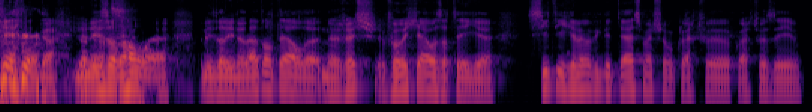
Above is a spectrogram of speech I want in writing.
Ja, dan, is dat al, eh, dan is dat inderdaad altijd al een rush. Vorig jaar was dat tegen City, geloof ik, de thuismatch om kwart voor, kwart voor zeven.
